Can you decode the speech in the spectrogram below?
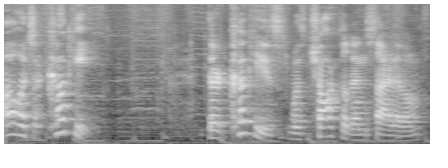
Oh, it's a cookie. They're cookies with chocolate inside of them.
